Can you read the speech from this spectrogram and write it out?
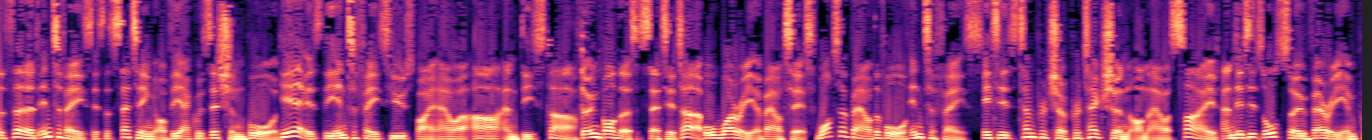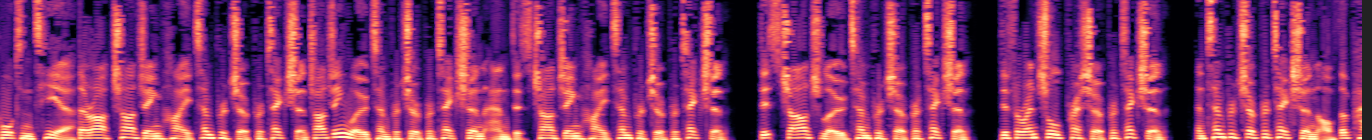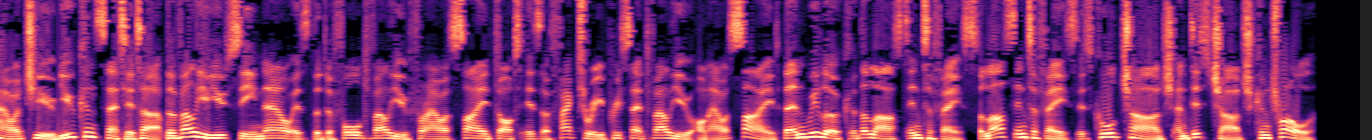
The third interface is the setting of the acquisition board. Here is the interface used by our R&D staff. Don't bother to set it up or worry about it. What about the fourth interface? It is temperature protection on our side, and it is also very important here. There are charging high temperature protection, charging low temperature protection, and discharging high temperature protection. Discharge low temperature protection, differential pressure protection, and temperature protection of the power tube. You can set it up. The value you see now is the default value for our side. Dot is a factory preset value on our side. Then we look at the last interface. The last interface is called charge and discharge control.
